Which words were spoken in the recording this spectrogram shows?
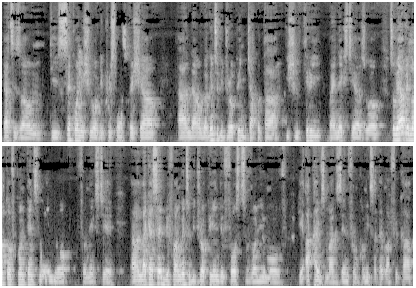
That is um the second issue of the Christmas special. And uh, we're going to be dropping Jakuta issue three by next year as well. So we have a lot of content lined up for next year. And like I said before, I'm going to be dropping the first volume of the Archives magazine from Comics Archive Africa.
